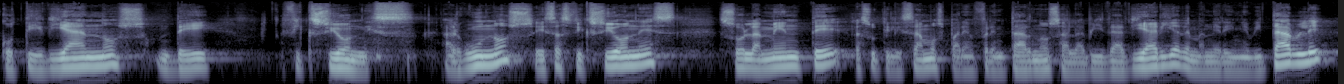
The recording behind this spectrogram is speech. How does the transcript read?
cotidianos de ficciones. Algunos, esas ficciones, solamente las utilizamos para enfrentarnos a la vida diaria de manera inevitable,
